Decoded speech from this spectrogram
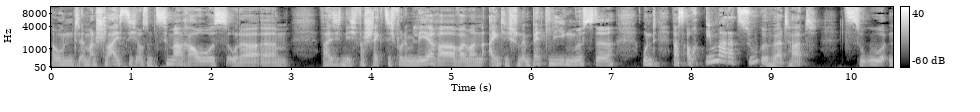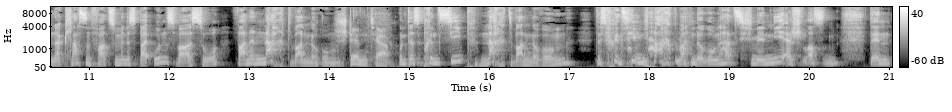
und man schleicht sich aus dem Zimmer raus oder ähm, weiß ich nicht versteckt sich vor dem Lehrer weil man eigentlich schon im Bett liegen müsste und was auch immer dazugehört hat zu einer Klassenfahrt, zumindest bei uns war es so, war eine Nachtwanderung. Stimmt, ja. Und das Prinzip Nachtwanderung, das Prinzip Nachtwanderung hat sich mir nie erschlossen. Denn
